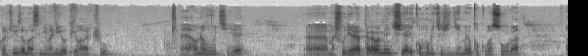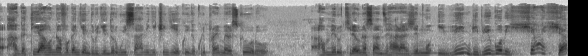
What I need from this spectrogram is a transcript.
kansubiza amaso inyuma niyoke iwacu. Eh, aho navukiye Eh, amashuri yari ataraba menshi ariko nkurikije igihe mperuka kubasura. Hagati y'aho navuga ngenda urugendo rw'isaha n'igice ngiye kwiga kuri primary school aho mperukirayo nasanze harajemwo ibindi bigo bishyashya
